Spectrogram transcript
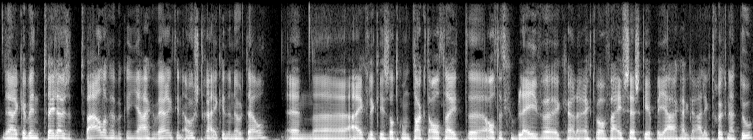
Ja, ik heb in 2012 heb ik een jaar gewerkt in Oostenrijk in een hotel. En uh, eigenlijk is dat contact altijd, uh, altijd gebleven. Ik ga er echt wel vijf, zes keer per jaar ga ik daar eigenlijk terug naartoe.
